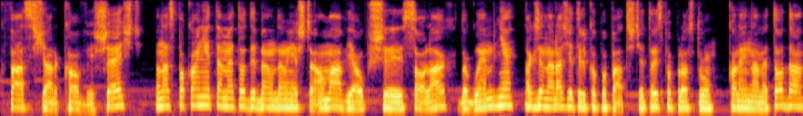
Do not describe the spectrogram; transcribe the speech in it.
kwas siarkowy 6. No na spokojnie te metody będę jeszcze omawiał przy solach dogłębnie, także na razie tylko popatrzcie. To jest po prostu kolejna metoda.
